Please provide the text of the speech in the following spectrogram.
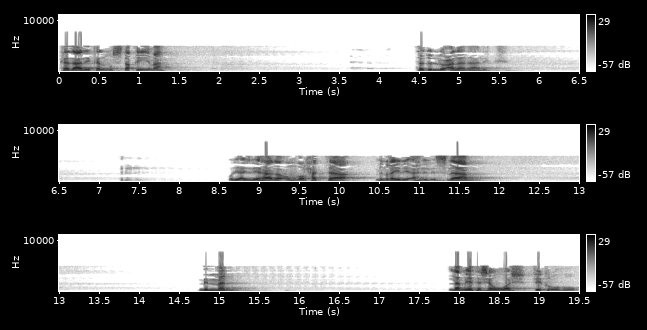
كذلك المستقيمة تدل على ذلك. ولأجل هذا انظر حتى من غير أهل الإسلام ممن لم يتشوش فكره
